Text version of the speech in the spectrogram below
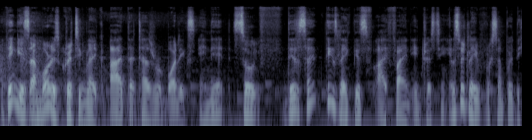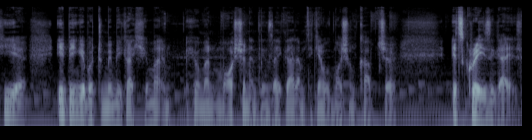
the thing is i'm always creating like art that has robotics in it. So there's things like this i find interesting especially for example here it being able to mimic a human human motion and things like that i'm thinking of motion capture it's crazy guys.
